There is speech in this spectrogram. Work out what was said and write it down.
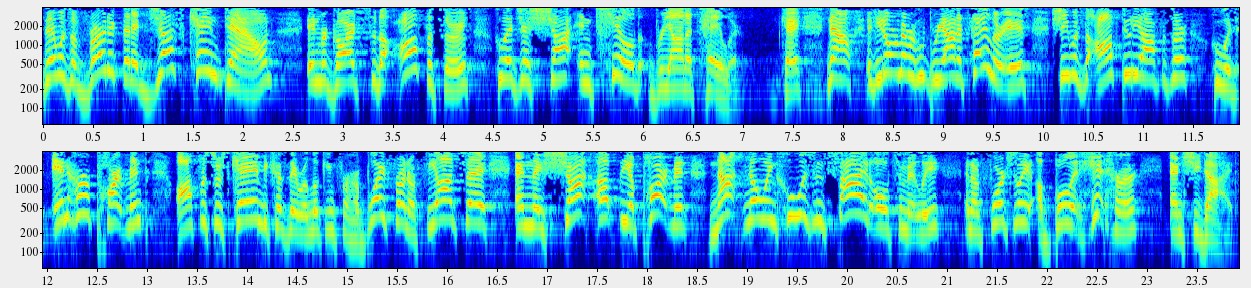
there was a verdict that had just came down in regards to the officers who had just shot and killed Breonna Taylor. Okay. Now, if you don't remember who Breonna Taylor is, she was the off duty officer who was in her apartment. Officers came because they were looking for her boyfriend or fiance, and they shot up the apartment, not knowing who was inside ultimately. And unfortunately, a bullet hit her and she died.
